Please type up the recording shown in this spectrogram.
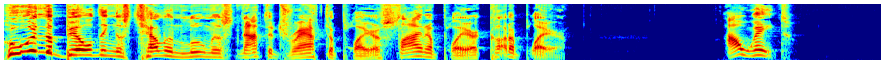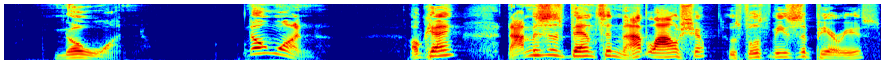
Who in the building is telling Loomis not to draft a player, sign a player, cut a player? I'll wait. No one. No one. Okay? Not Mrs. Benson, not Lauscha, who's supposed to be his superiors.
